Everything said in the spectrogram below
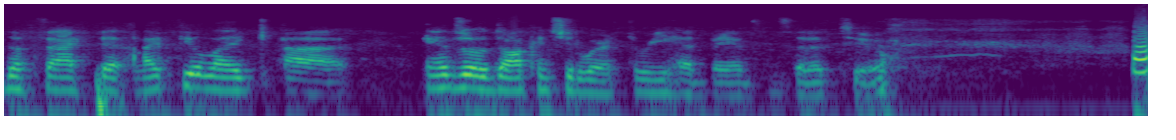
the fact that I feel like uh, Angelo Dawkins should wear three headbands instead of two.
